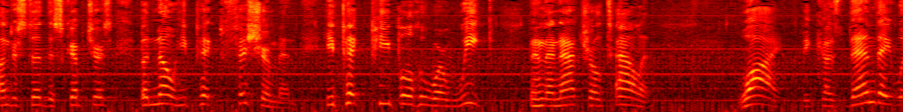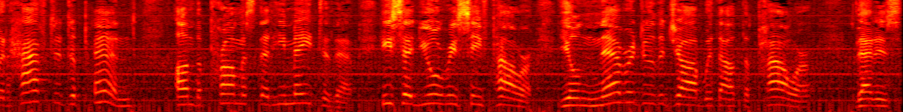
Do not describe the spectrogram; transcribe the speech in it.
understood the scriptures. But no, he picked fishermen. He picked people who were weak in their natural talent. Why? Because then they would have to depend on the promise that he made to them. He said, You'll receive power. You'll never do the job without the power that is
